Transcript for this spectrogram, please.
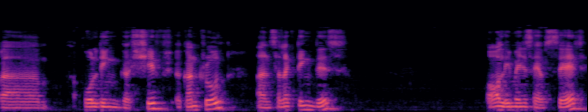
um, holding shift, a control and selecting this. All images I have set.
